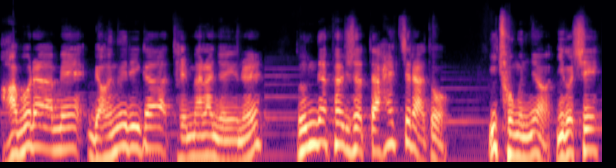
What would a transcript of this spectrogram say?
아브라함의 며느리가 될 만한 여인을 응답해 주셨다 할지라도 이 종은요, 이것이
